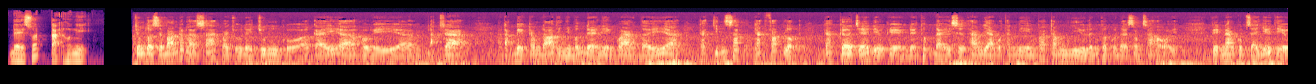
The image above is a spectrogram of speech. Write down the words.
đề xuất tại hội nghị. Chúng tôi sẽ bám rất là sát vào chủ đề chung của cái ờ, hội nghị ờ, đặt ra đặc biệt trong đó thì những vấn đề liên quan tới à, các chính sách, các pháp luật, các cơ chế điều kiện để thúc đẩy sự tham gia của thanh niên vào trong nhiều lĩnh vực của đời sống xã hội. Việt Nam cũng sẽ giới thiệu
